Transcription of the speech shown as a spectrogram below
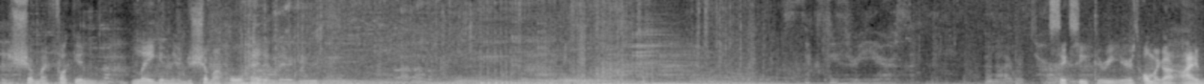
I just shoved my fucking leg in there. Just shoved my whole head in there, dude. 63 years? Oh my god, I'm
